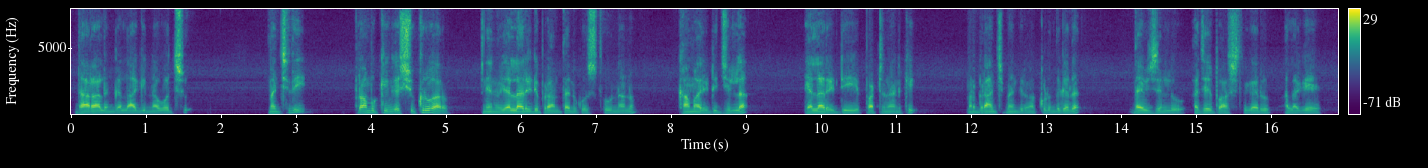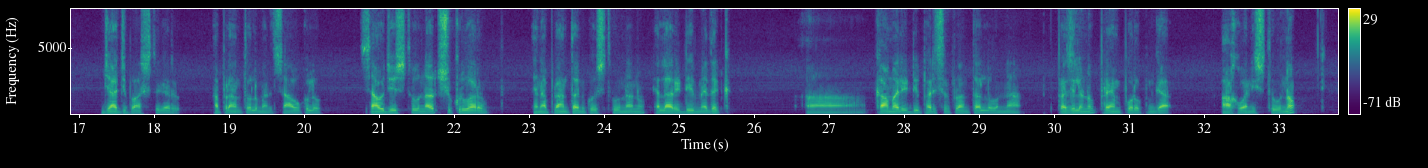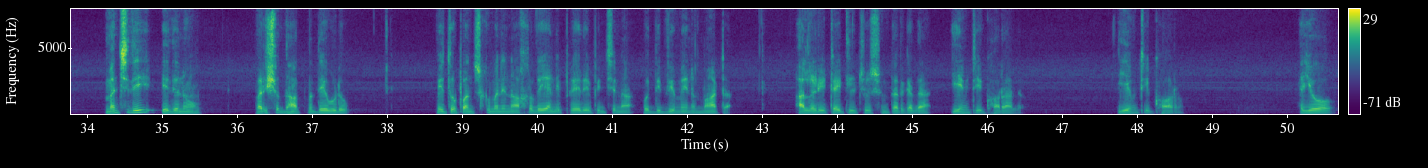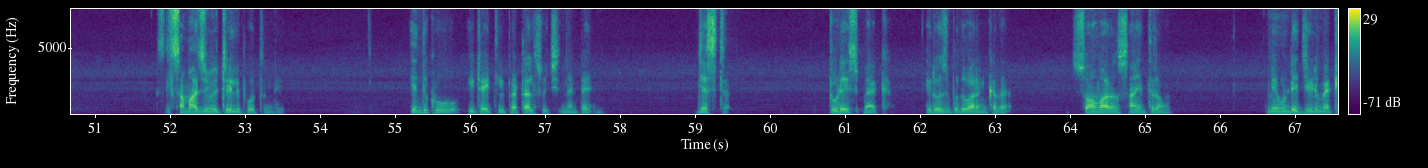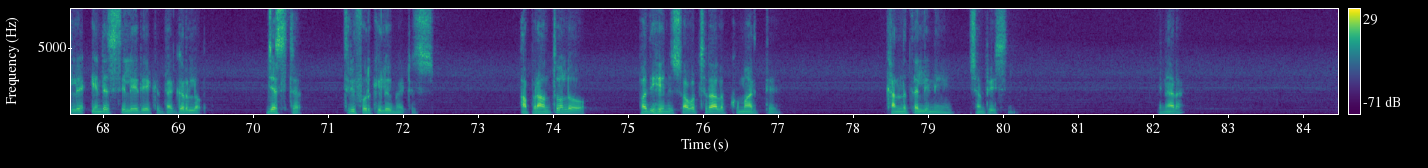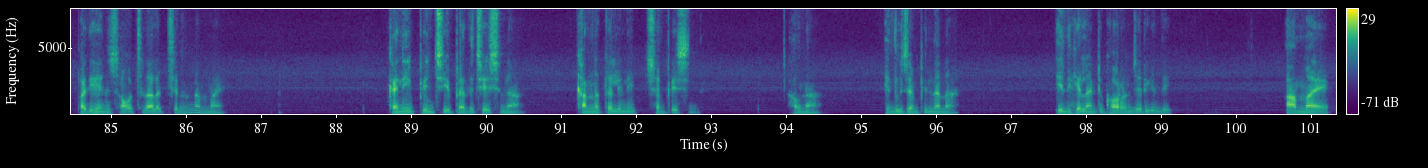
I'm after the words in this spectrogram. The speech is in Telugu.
ధారాళంగా లాగిన్ అవ్వచ్చు. మంచిది. ప్రాముఖ్యంగా శుక్రవారం నేను ఎల్లారెడ్డి ప్రాంతానికి వస్తూ ఉన్నాను. కామారెడ్డి జిల్లా ఎల్లారెడ్డి పట్టణానికి. మన బ్రాంచ్ మందిరం అక్కడ ఉంది కదా. దైవజనులు అజయ్ పాస్టర్ గారు అలాగే జార్జ్ పాస్టర్ గారు ఆ ప్రాంతంలో మన సేవకులు సేవ చేస్తూ ఉన్నారు. శుక్రవారం నేను ఆ ప్రాంతానికి వస్తూ ఉన్నాను. ఎల్లారెడ్డి మెదక్ కామారెడ్డి పరిసర ప్రాంతాల్లో ఉన్న ప్రజలను ప్రేమపూర్వకంగా ఆహ్వానిస్తూ ఉన్నాం. మంచిది ఏదైనా పరిశుద్ధాత్మ దేవుడు మీతో పంచుకోమని నా హృదయాన్ని ప్రేరేపించిన ఓ దివ్యమైన మాట. ఆల్రెడీ టైటిల్ చూసి ఉంటారు కదా ఏమిటి ఘోరాలు? ఏమిటి ఘోరం? అయ్యో సమాజం ఎటు వెళ్ళిపోతుంది? ఎందుకు ఈ టైటిల్ పెట్టాల్సి వచ్చిందంటే జస్ట్ టూ డేస్ బ్యాక్ ఈరోజు బుధవారం కదా సోమవారం సాయంత్రం మేము ఉండే జీడిమెట్ల ఇండస్ట్రియల్ ఏరియాకి దగ్గరలో జస్ట్ త్రీ ఫోర్ కిలోమీటర్స్. ఆ ప్రాంతంలో పదిహేను సంవత్సరాల కుమార్తె కన్నతల్లిని చంపేసింది. విన్నారా? పదిహేను సంవత్సరాల చిన్న అమ్మాయి కని పెంచి పెద్ద చేసిన కన్న తల్లిని చంపేసింది. అవునా? ఎందుకు చంపిందన్నా? ఎందుకు ఎలాంటి ఘోరం జరిగింది? ఆ అమ్మాయి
